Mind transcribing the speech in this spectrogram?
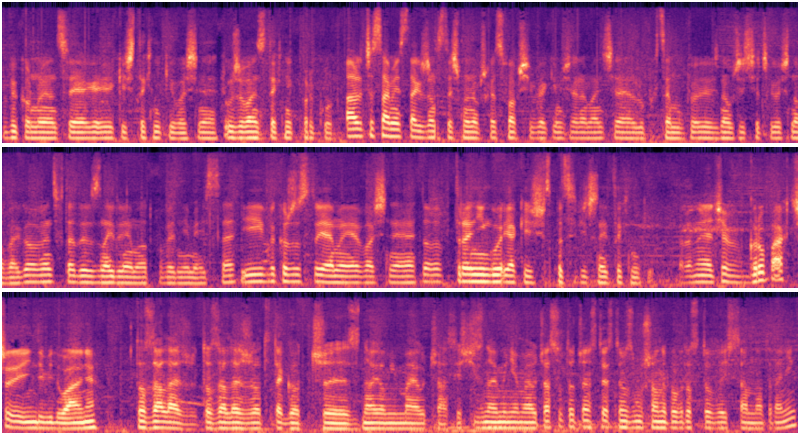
wykonując jak- jakieś techniki właśnie, używając technik parkour. Ale czasami jest tak, że jesteśmy na przykład słabsi w jakimś elemencie lub chcemy nauczyć się czegoś nowego, więc wtedy znajdujemy odpowiednie miejsce i wykorzystujemy je właśnie do treningu jakiejś specyficznej techniki. Trenujecie w grupach czy indywidualnie? To zależy, to zależy od tego, czy znajomi mają czas. Jeśli znajomi nie mają czasu, to często jestem zmuszony po prostu wyjść sam na trening,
